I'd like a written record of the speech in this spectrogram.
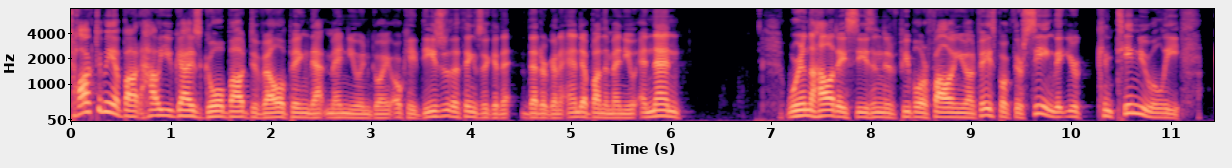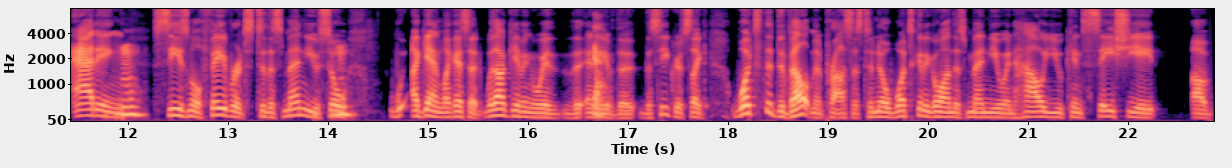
talk to me about how you guys go about developing that menu and going, okay, these are the things that are gonna, that are going to end up on the menu. And then we're in the holiday season. If people are following you on Facebook, they're seeing that you're continually adding mm-hmm. seasonal favorites to this menu. So, mm-hmm. again, like I said, without giving away the, any of the the secrets, like what's the development process to know what's going to go on this menu and how you can satiate a,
